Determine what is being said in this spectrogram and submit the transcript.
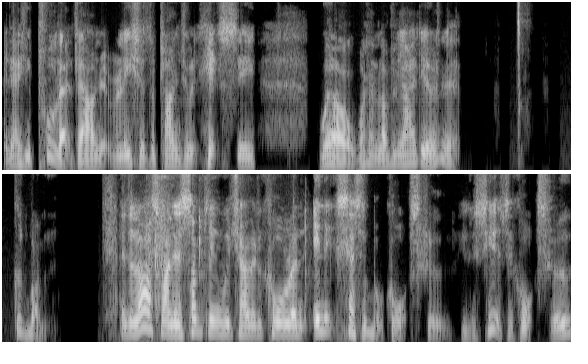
And as you pull that down, it releases the plunger. It hits the. Well, what a lovely idea, isn't it? Good one. And the last one is something which I would call an inaccessible corkscrew. You can see it's a corkscrew.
